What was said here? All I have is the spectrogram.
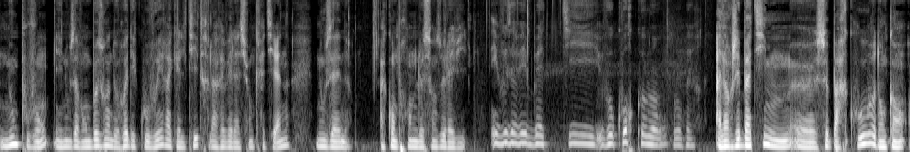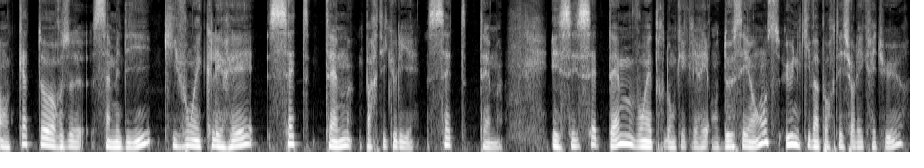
nous pouvons et nous avons besoin de redécouvrir à quel titre la révélation chrétienne nous aide à comprendre le sens de la vie. Et vous avez bâti vos cours comment, mon père? Alors j'ai bâti ce parcours donc en, en 14 samedis qui vont éclairer sept thèmes particuliers, sept thèmes. Et ces sept thèmes vont être donc éclairés en deux séances, une qui va porter sur l'écriture,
